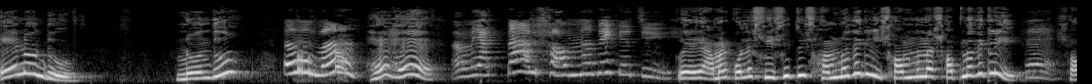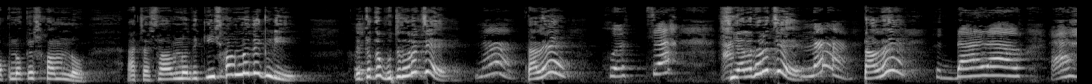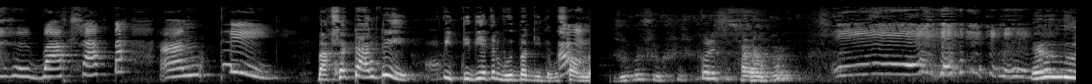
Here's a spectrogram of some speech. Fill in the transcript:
এ নন্দু। নন্দু? হ্যাঁ হ্যাঁ। আমি একটা স্বপ্ন দেখেছি। এই আমার কোলে শুই শুই তুই স্বপ্ন দেখলি? স্বপ্ন না স্বপ্ন দেখলি? হ্যাঁ। স্বপ্নকে স্বপ্ন। আচ্ছা স্বপ্ন দে- কি স্বপ্ন দেখলি? এ তোকে ভূতে ধরেছে? না। তাহলে? হচ্ছে শিয়ালে ধরেছে? না। তাহলে? দাঁড়াও। বাক্স একটা আনতি বাক্স একটা আংটি? পিট্টি দিয়ে তোর ভূত বাগিয়ে দেবো স্বপ্ন। করেছি খারাপ কর এ নন্দু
